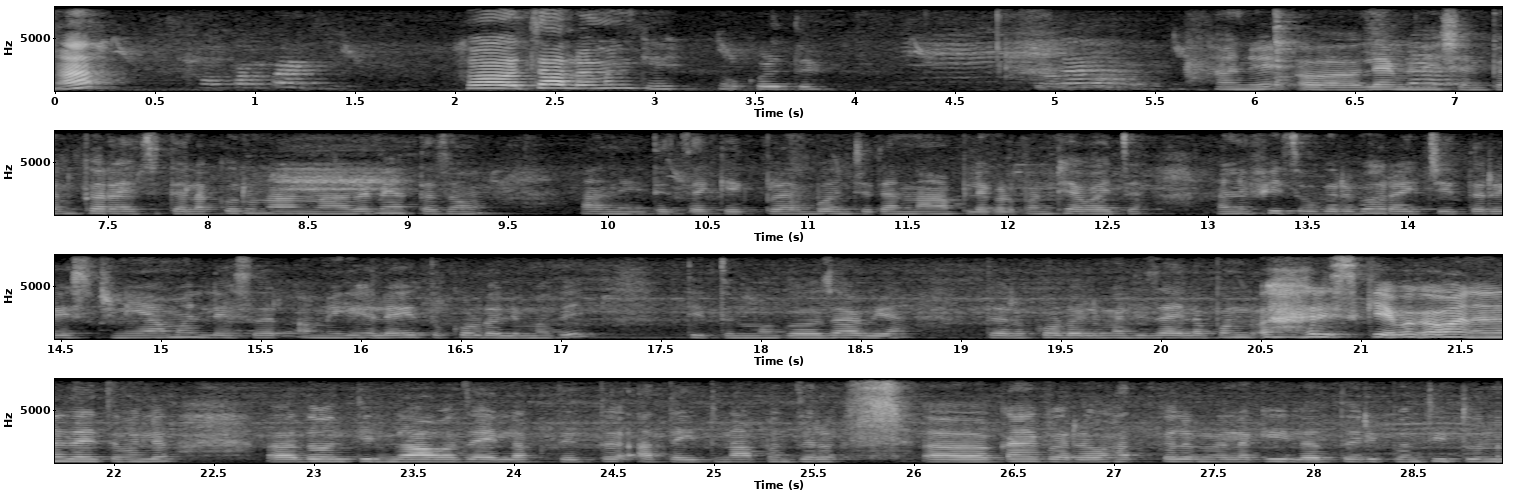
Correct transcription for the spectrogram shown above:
हां हो चालू आहे म्हण की उकळते आणि लॅमिनेशन पण करायचं त्याला करून आणणार मी आता जाऊन. आणि त्याचं एक एक प्र- बंच त्यांना आपल्याकडं पण ठेवायचं. आणि फीज वगैरे भरायची तर एसटीने या म्हणले सर आम्ही घ्यायला येतो कोडोलीमध्ये. तिथून मग जाऊया. तर कोडोलीमध्ये जायला पण रिस्की आहे बघा वाहनानं जायचं म्हणलं दोन तीन गावं जायला लागते. तर आता इथून आपण जर काय बरं हातकलंगला गेलं तरी पण तिथून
